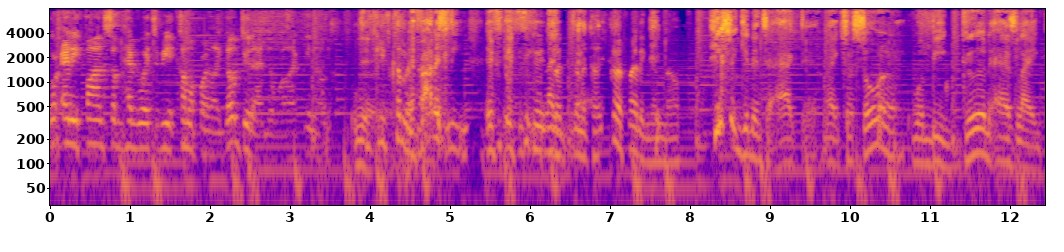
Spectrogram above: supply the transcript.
or Eddie finds some heavyweight to be a come up point. Like, don't do that no more. Like, you know, Yeah, He's coming If back. honestly, if if He's he, gonna, like gonna, he's gonna fight again though. he should get into acting. Like Chisora would be good as like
